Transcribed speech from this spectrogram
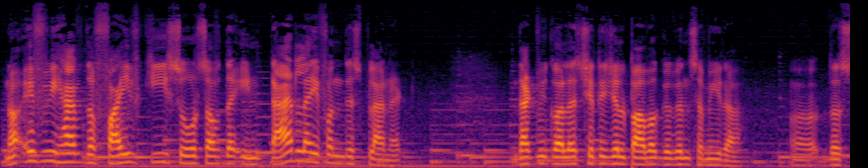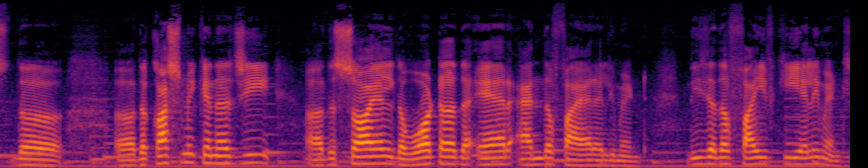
Now, if we have the five key source of the entire life on this planet, that we call as Kshitijal Pavak Gagan Samira, uh, the the uh, the cosmic energy, uh, the soil, the water, the air, and the fire element. These are the five key elements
